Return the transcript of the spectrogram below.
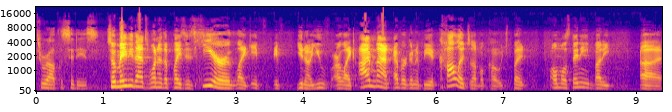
throughout the cities. So maybe that's one of the places here. Like if if you know you are like I'm not ever going to be a college level coach, but almost anybody, uh,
